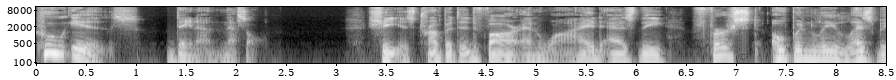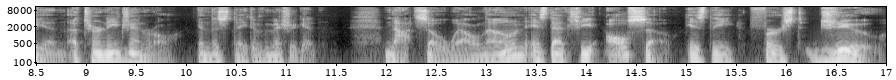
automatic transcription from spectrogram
Who is Dana Nessel? She is trumpeted far and wide as the first openly lesbian attorney general in the state of Michigan. Not so well known is that she also is the first Jew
